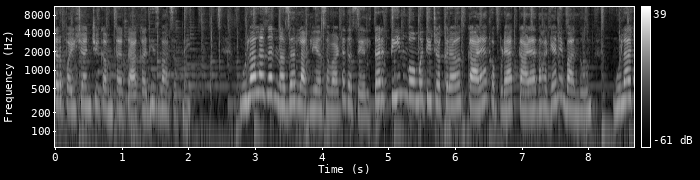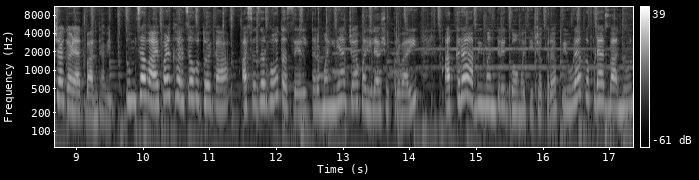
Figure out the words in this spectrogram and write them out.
तर पैशांची कमतरता कधीच भासत नाही. मुलाला जर नजर लागली असं वाटत असेल तर तीन गोमती चक्र काळ्या कपड्यात काळ्या धाग्याने बांधून मुलाच्या गळ्यात बांधावीत तुमचा वायफळ खर्च होतोय का? असं जर होत असेल तर महिन्याच्या पहिल्या शुक्रवारी अकरा अभिमंत्रित गोमती चक्र पिवळ्या कपड्यात बांधून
